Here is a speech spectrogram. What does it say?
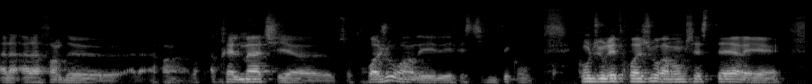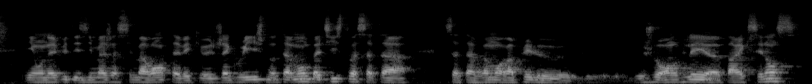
à, la, fin de, après le match et sur trois jours, hein, les, festivités qui ont, duré trois jours à Manchester et, et, on a vu des images assez marrantes avec Jack Grealish notamment. Baptiste, toi, ça t'a vraiment rappelé le, joueur anglais par excellence?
